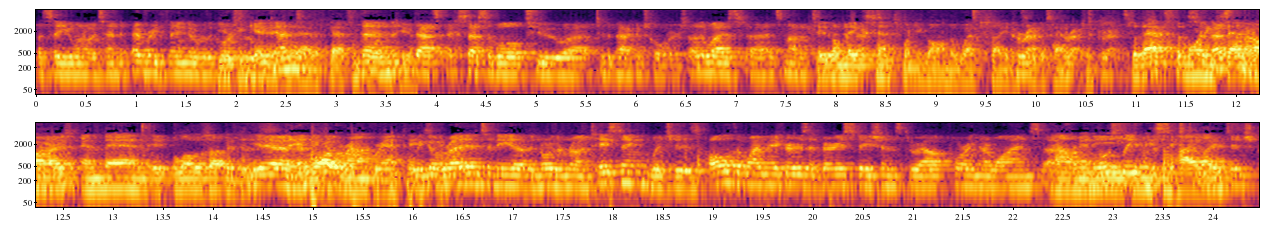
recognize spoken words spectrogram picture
Let's say you want to attend everything over the course of the get weekend. into that if that's important to Then you. that's accessible to uh, to the package holders. Otherwise, uh, it's not a ticket. It'll make event. sense when you go on the website and Correct, see the correct, package. correct. So that's the morning that's the seminars, morning. and then it blows up into the Yeah, then we walk go- around grand tasting. We go right into the uh, the Northern Rhone tasting, which is all of the winemakers at various stations throughout pouring their wines. Uh, How from- many? Mostly Give from me the some 16 highlights. vintage.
